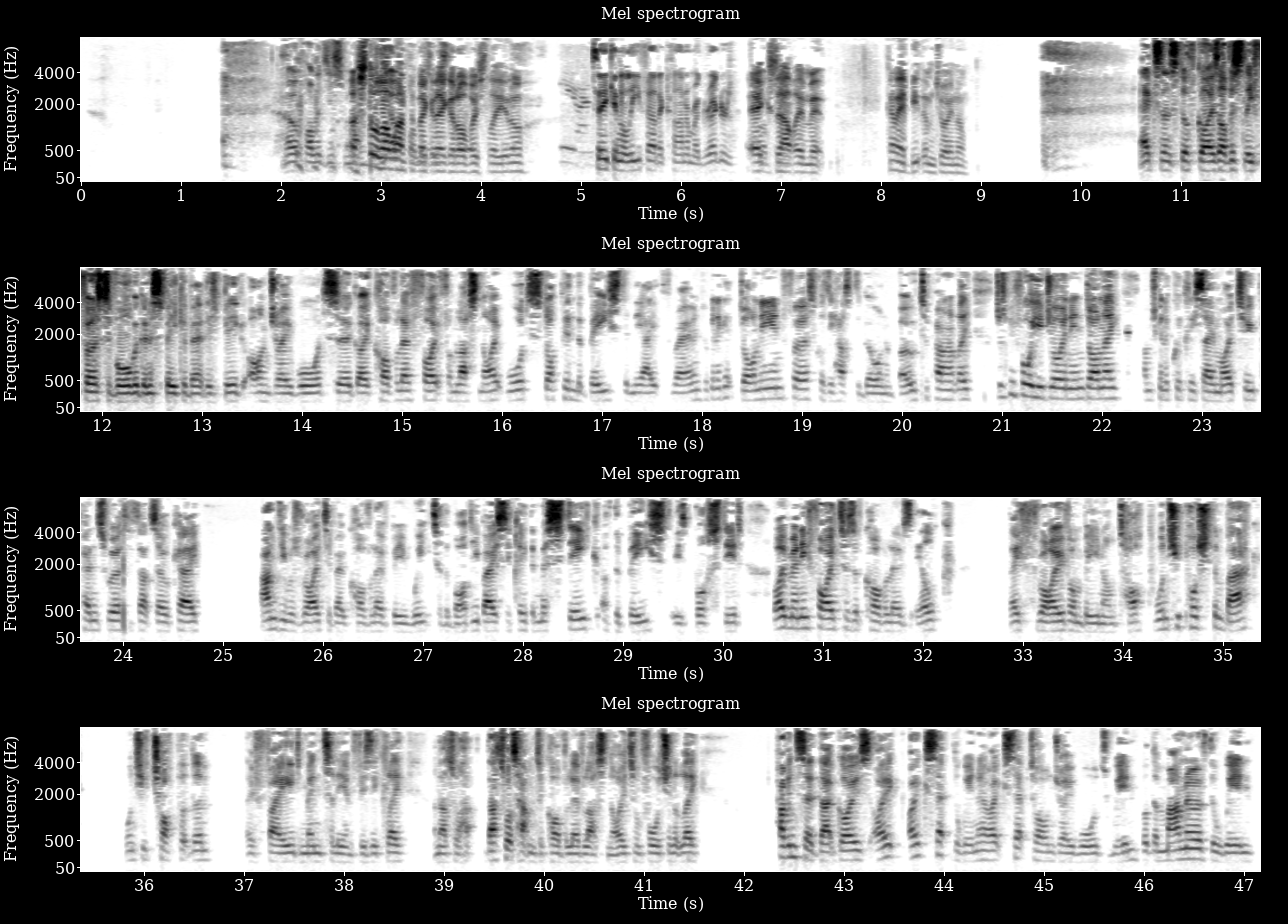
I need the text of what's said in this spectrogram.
No apologies from I stole that no one from McGregor, obviously, you know. Taking a leaf out of Conor McGregor's. Exactly, mate. Can I beat them, join them? Excellent stuff, guys. Obviously, first of all, we're going to speak about this big Andre Ward Sergey Kovalev fight from last night. Ward stopping the beast in the eighth round. We're going to get Donny in first because he has to go on a boat apparently. Just before you join in, Donny, I'm just going to quickly say my two pence worth, if that's okay. Andy was right about Kovalev being weak to the body, basically. The mystique of the beast is busted. Like many fighters of Kovalev's ilk, they thrive on being on top. Once you push them back, once you chop at them, they fade mentally and physically, and that's what that's what's happened to Kovalev last night, unfortunately. Having said that, guys, I, I accept the winner. I accept Andre Ward's win, but the manner of the win,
